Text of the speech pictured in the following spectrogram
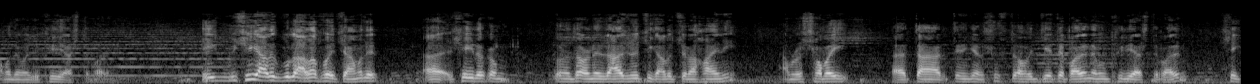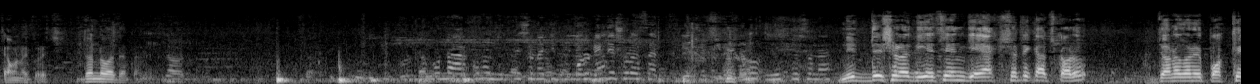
আমাদের মাঝে ফিরে আসতে পারেন। এই বিষয়ে আলোকগুলো আলাপ হয়েছে। আমাদের সেই রকম কোনো ধরনের রাজনৈতিক আলোচনা হয়নি। আমরা সবাই তার তিনি যেন সুস্থভাবে যেতে পারেন এবং ফিরে আসতে পারেন সেই কামনা করেছি। ধন্যবাদ আপনাদের নির্দেশনা দিয়েছেন যে একসাথে কাজ করো জনগণের পক্ষে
